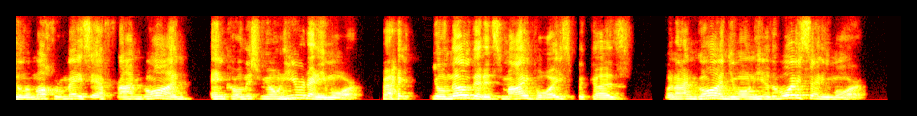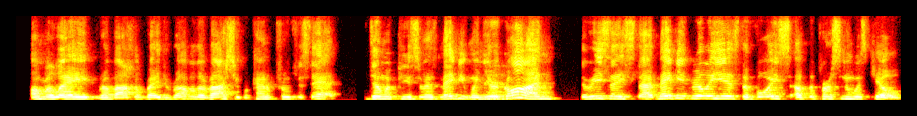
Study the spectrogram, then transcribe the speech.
after I'm gone, and Kol you won't hear it anymore, right? You'll know that it's my voice because when I'm gone, you won't hear the voice anymore. Ravacha, Ravashi, what kind of proof is that? Dilma maybe when you're gone, the reason he start, maybe it really is the voice of the person who was killed.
